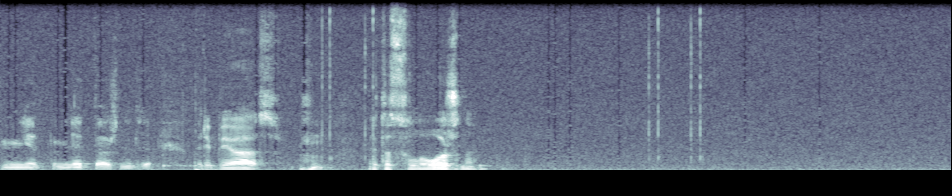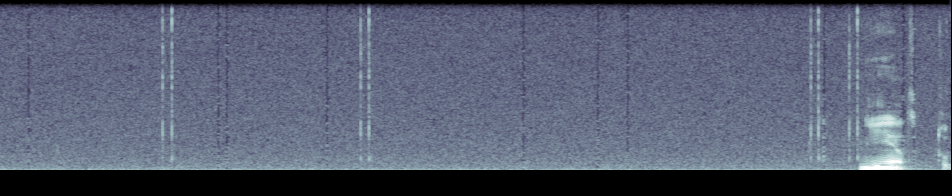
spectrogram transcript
Нет, поменять тоже нельзя. Ребят, это сложно. Нет, тут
